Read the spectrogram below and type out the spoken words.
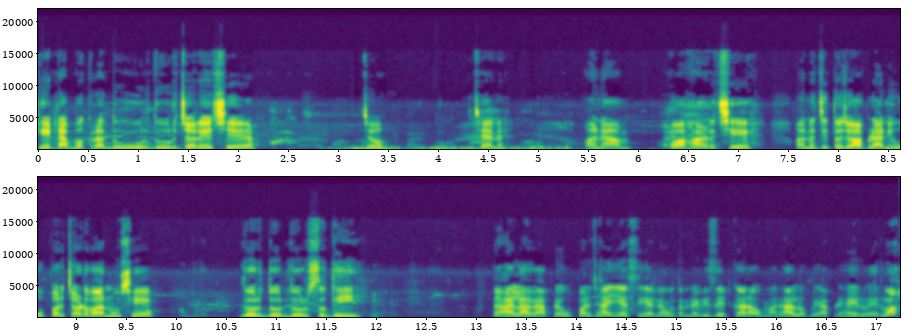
ઘેટા બકરા દૂર દૂર ચરે છે. જો, છે ને? અને આમ પહાડ છે, અને હજી તો જો આપણે આની ઉપર ચડવાનું છે, દૂર દૂર દૂર સુધી. તો હાલ હવે આપણે ઉપર જઈએ છીએ અને હું તમને વિઝિટ કરાવું મારે. હાલો ભાઈ, આપણે હારું હારું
